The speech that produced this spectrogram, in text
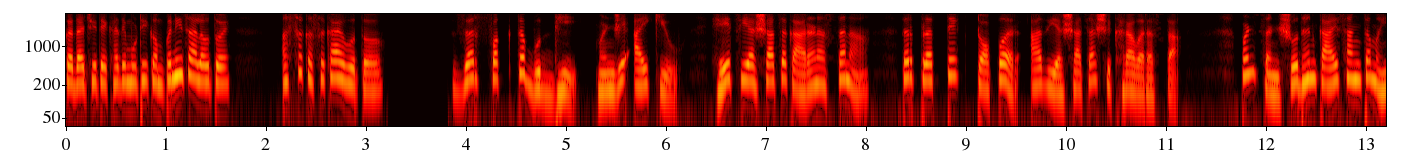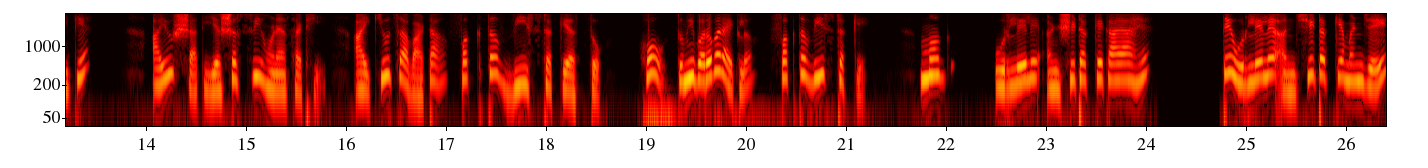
कदाचित एखादी मोठी कंपनी चालवतोय. असं कसं काय होतं? जर फक्त बुद्धी म्हणजे आयक्यू हेच यशाचं कारण असताना तर प्रत्येक टॉपर आज यशाचा शिखरावर असता. पण संशोधन काय सांगतं माहितीये? आयुष्यात यशस्वी होण्यासाठी आयक्यूचा वाटा फक्त वीस टक्के असतो. हो तुम्ही बरोबर ऐकलं फक्त वीस टक्के. मग उरलेले ऐंशी टक्के काय आहे? ते उरलेले ऐंशी टक्के म्हणजे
